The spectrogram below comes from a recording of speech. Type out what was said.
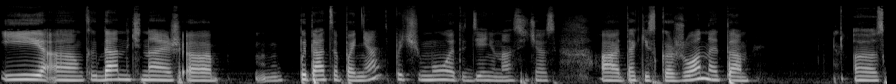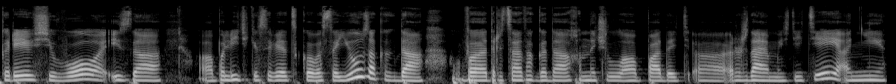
и э, когда начинаешь э, пытаться понять, почему этот день у нас сейчас а, так искажен, это а, скорее всего, из-за политики Советского Союза, когда в 30-х годах начала падать а, рождаемость детей, они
